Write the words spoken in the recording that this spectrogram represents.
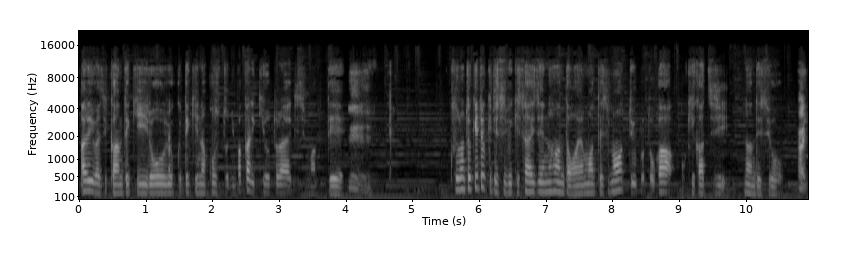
あるいは時間的、労力的なコストにばかり気を取られてしまって、ええ、その時々ですべき最善の判断を誤ってしまうっていうことが起きがちなんですよ。はい。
